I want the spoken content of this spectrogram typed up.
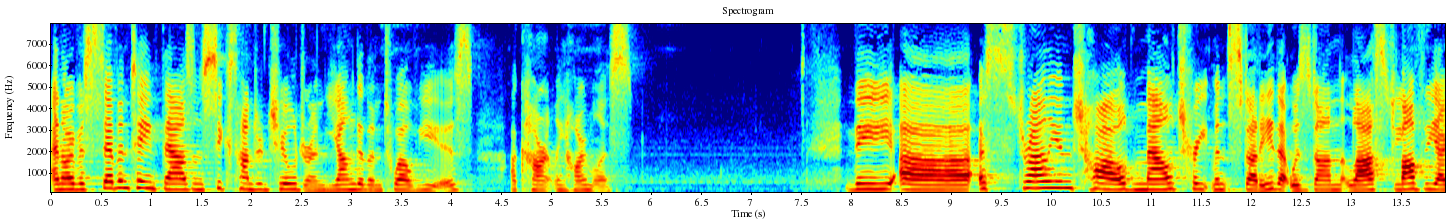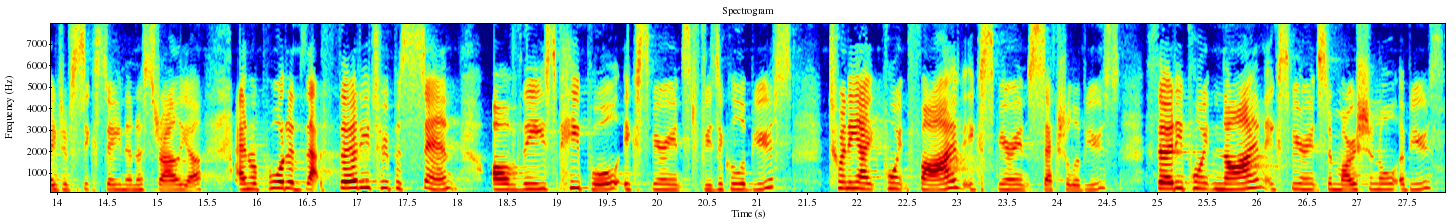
And over 17,600 children younger than 12 years are currently homeless the uh, Australian child maltreatment study that was done last year above the age of 16 in Australia and reported that 32% of these people experienced physical abuse, 28.5 experienced sexual abuse, 30.9 experienced emotional abuse,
